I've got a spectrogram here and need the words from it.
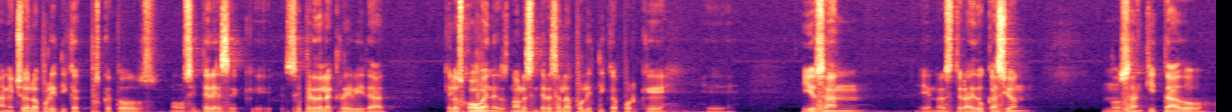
han hecho de la política pues que todos no nos interese, que se pierde la credibilidad, que los jóvenes no les interesa la política porque eh, ellos han, en nuestra educación, nos han quitado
